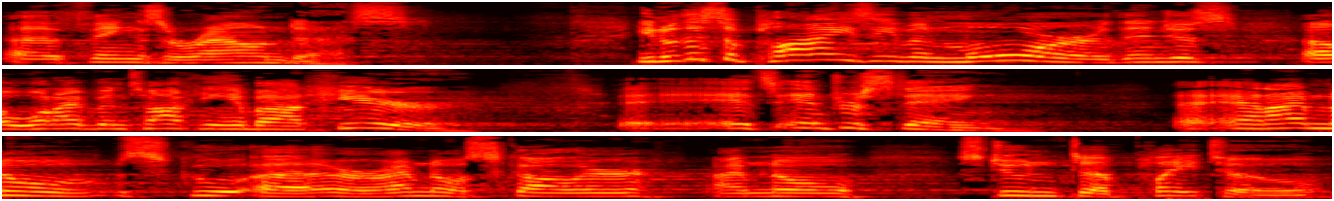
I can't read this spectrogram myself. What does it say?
uh, things around us. You know, this applies even more than just uh, what I've been talking about here. It's interesting. And I'm no school, or I'm no scholar. I'm no student of Plato.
